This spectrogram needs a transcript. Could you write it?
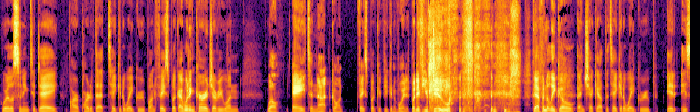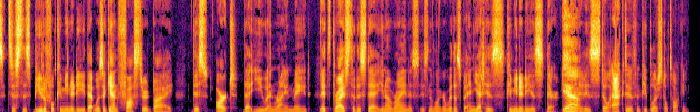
who are listening today are part of that Take It Away group on Facebook. I would encourage everyone, well, A, to not go on Facebook if you can avoid it. But if you do, definitely go and check out the Take It Away group. It is just this beautiful community that was, again, fostered by this art that you and Ryan made. It thrives to this day. You know, Ryan is, is no longer with us, but and yet his community is there. Yeah. And it is still active and people are still talking.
